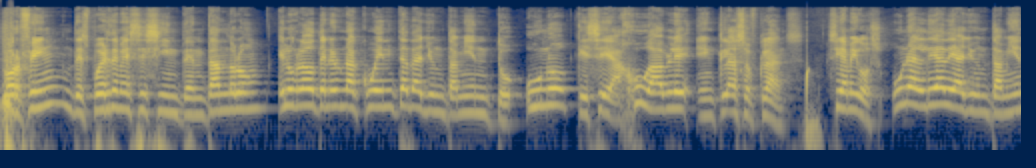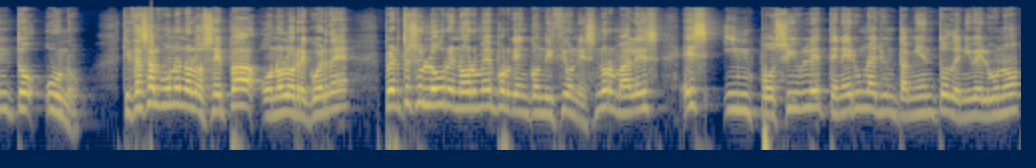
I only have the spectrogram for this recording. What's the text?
Por fin, después de meses intentándolo, he logrado tener una cuenta de Ayuntamiento 1 que sea jugable en Clash of Clans. Sí amigos, una aldea de Ayuntamiento 1. Quizás alguno no lo sepa o no lo recuerde, pero esto es un logro enorme porque en condiciones normales es imposible tener un ayuntamiento de nivel 1,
